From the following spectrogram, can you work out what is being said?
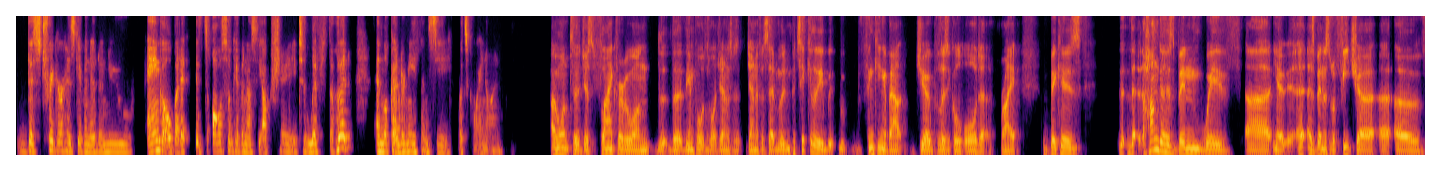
This trigger has given it a new angle, but it, it's also given us the opportunity to lift the hood and look underneath and see what's going on. I want to just flag for everyone the, the, the importance of what Jennifer, Jennifer said, and particularly thinking about geopolitical order, right? Because the, the hunger has been with, uh, you know, has been a sort of feature uh, of,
